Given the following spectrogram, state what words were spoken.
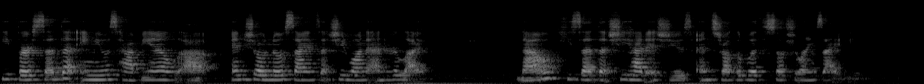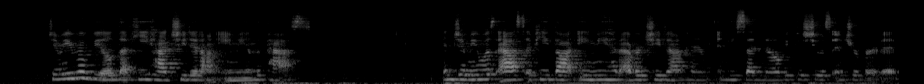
He first said that Amy was happy and, uh, and showed no signs that she'd want to end her life. Now, he said that she had issues and struggled with social anxiety. Jimmy revealed that he had cheated on Amy in the past. And Jimmy was asked if he thought Amy had ever cheated on him, and he said no because she was introverted.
